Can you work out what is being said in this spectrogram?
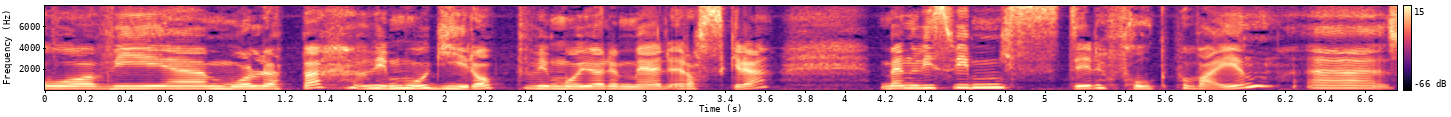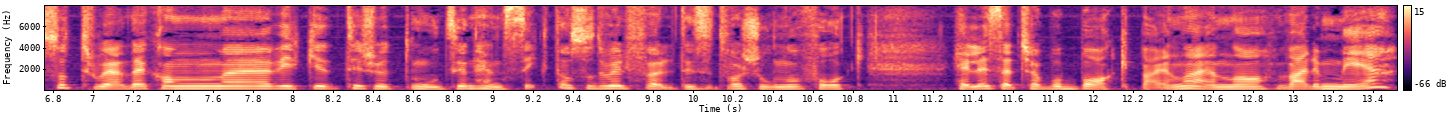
og vi må løpe. Vi må gire opp, vi må gjøre mer raskere. Men hvis vi mister folk på veien, eh, så tror jeg det kan eh, virke til slutt mot sin hensikt. Altså Det vil føre til situasjoner hvor folk heller setter seg på bakbeina enn å være med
